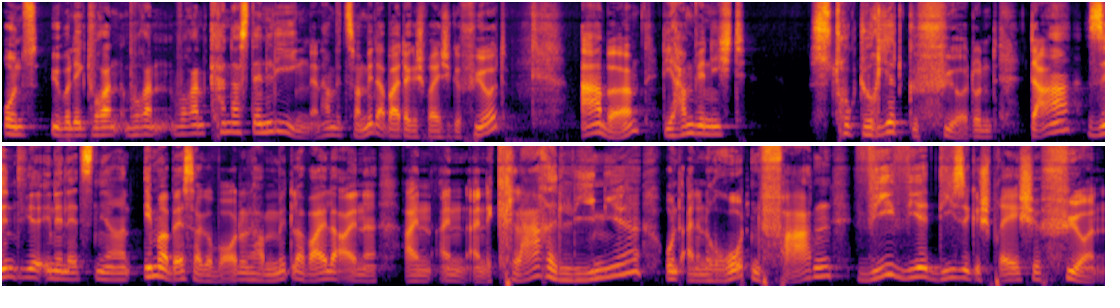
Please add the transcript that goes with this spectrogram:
uns überlegt, woran, woran, woran kann das denn liegen? Dann haben wir zwar Mitarbeitergespräche geführt, aber die haben wir nicht strukturiert geführt. Und da sind wir in den letzten Jahren immer besser geworden und haben mittlerweile eine, ein, ein, eine klare Linie und einen roten Faden, wie wir diese Gespräche führen.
